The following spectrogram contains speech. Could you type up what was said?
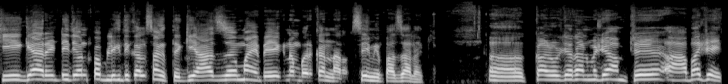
की गॅरंटी देऊन पब्लिक दिकाल सांगतं की आज माहिब्या एक नंबर करणार सेमी पास झाला की. काळोजा रान म्हणजे आमचे आबाज. आहेत.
